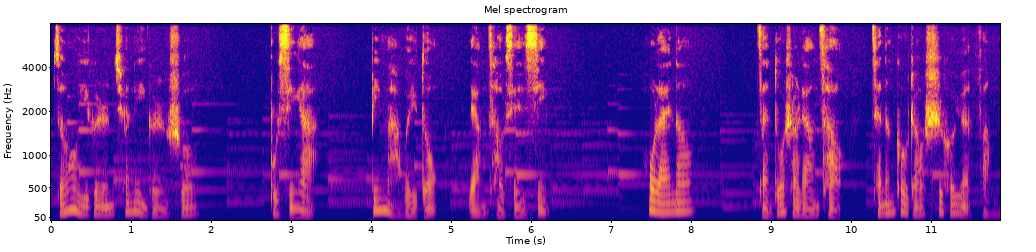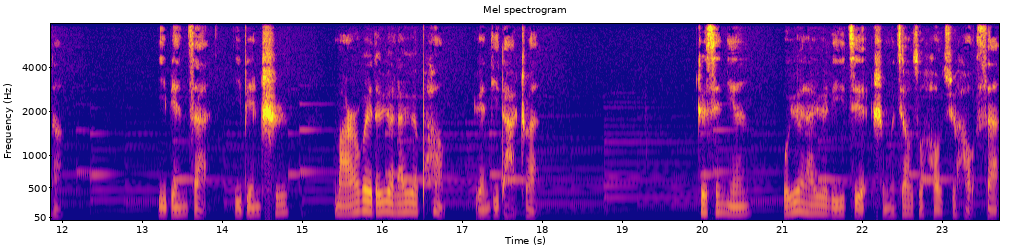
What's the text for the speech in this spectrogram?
总有一个人劝另一个人说：“不行啊，兵马未动，粮草先行。”后来呢？攒多少粮草才能够着诗和远方呢？一边攒一边吃，马儿喂得越来越胖，原地打转。这些年，我越来越理解什么叫做好聚好散，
